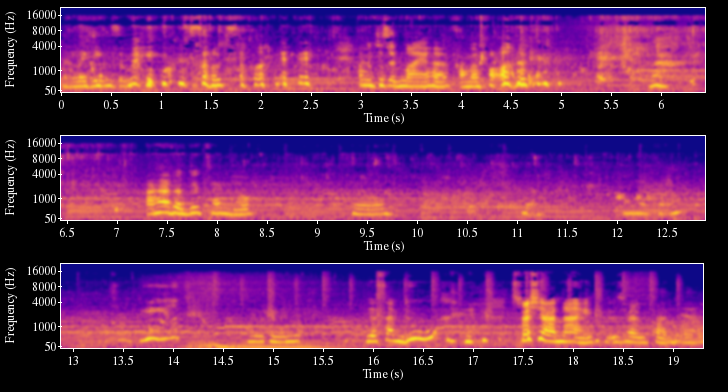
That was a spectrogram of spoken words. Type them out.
my leggings, and my socks on. I'm just admire her from afar. I had a good time though. So, had fun? You You recommend it? Yes, I do. Especially at night. It's very fun. Yeah.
